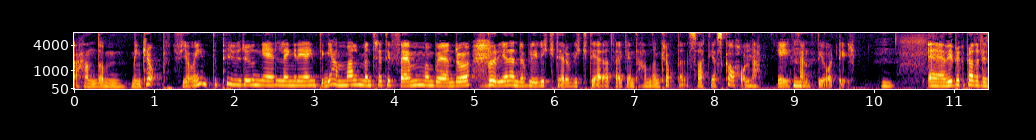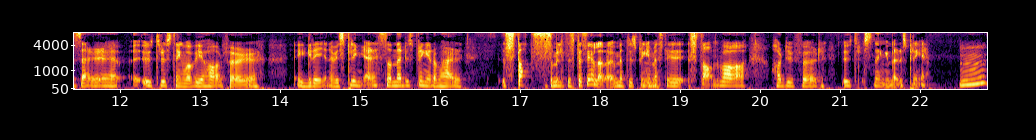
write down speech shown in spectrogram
hand om min kropp. För jag är inte purunge längre, jag är inte gammal men 35, man börjar ändå, börjar ändå bli viktigare och viktigare att verkligen ta hand om kroppen så att jag ska hålla i 50 mm. år till. Mm. Eh, vi brukar prata lite så här, eh, utrustning, vad vi har för grejer när vi springer. Så när du springer de här stats som är lite speciella då, med att du springer mm. mest i stan. Vad har du för utrustning när du springer? Mm.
